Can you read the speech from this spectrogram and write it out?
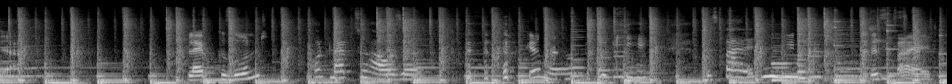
Ja. Bleibt gesund. Und bleibt zu Hause. Genau. Okay. Bis bald. Bis bald.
